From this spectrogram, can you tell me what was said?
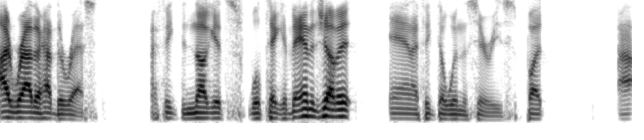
I'd rather have the rest. I think the Nuggets will take advantage of it, and I think they'll win the series. But I,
